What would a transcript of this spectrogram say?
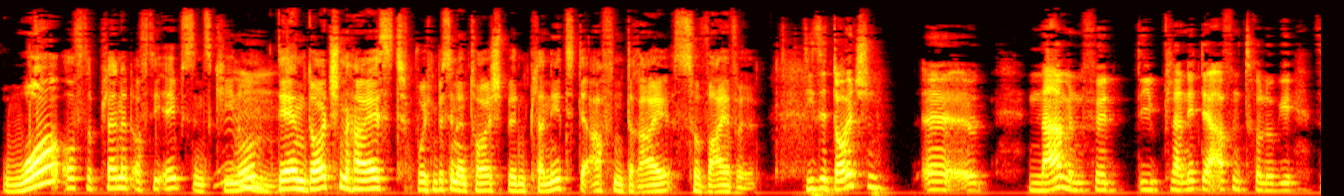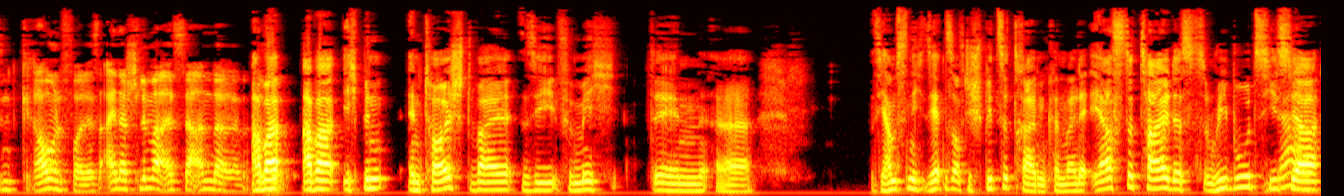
War of the Planet of the Apes ins Kino, Hm. der im Deutschen heißt, wo ich ein bisschen enttäuscht bin, Planet der Affen 3 Survival. Diese deutschen äh, Namen für die Planet der Affen Trilogie sind grauenvoll. Das ist einer schlimmer als der andere. Aber, also, aber ich bin enttäuscht, weil sie für mich den, äh, sie haben es nicht, sie hätten es auf die Spitze treiben können, weil der erste Teil des Reboots hieß ja,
